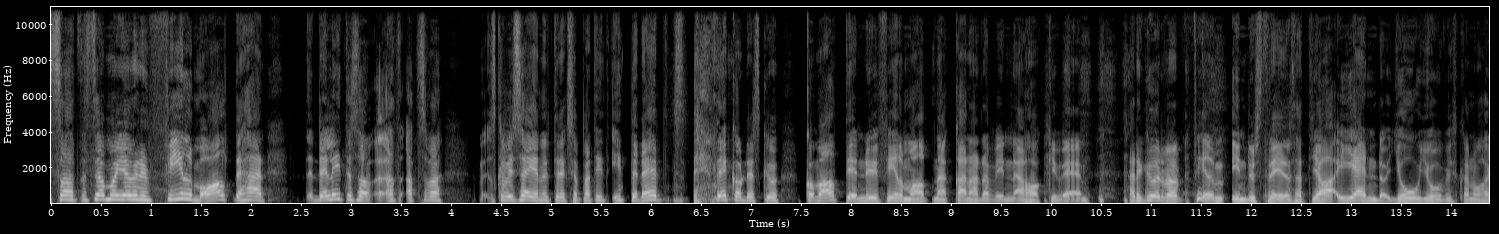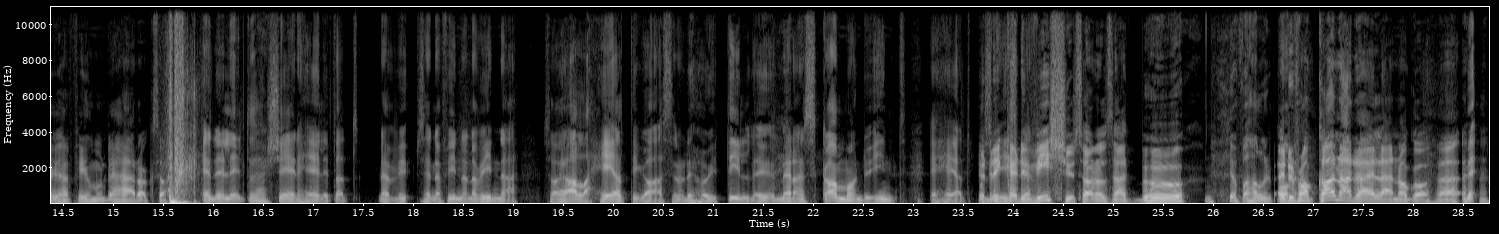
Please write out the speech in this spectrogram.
så att så man gör en film och allt det här, det är lite som att, att så, ska vi säga nu till exempel att inte, det, tänk om det skulle komma alltid en ny film och allt när Kanada vinner hockey-VM. Herregud vad filmindustrin, så att ja igen då, jo jo, vi ska nog ha göra en film om det här också. Är det lite så här skenheligt att när vi, sen när finnarna vinner så är alla helt i gasen och det hör ju till. Det är ju mer en skam om du inte är helt på Jag dricker du. Vichy så har de sagt boo, Ja, är du från Kanada eller något? Men,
